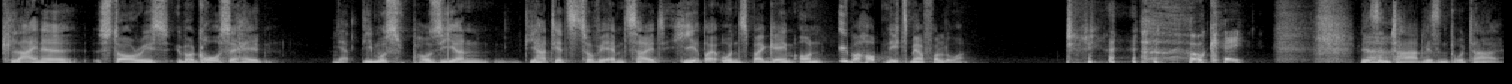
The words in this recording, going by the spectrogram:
kleine Stories über große Helden. Ja. Die muss pausieren. Die hat jetzt zur WM-Zeit hier bei uns bei Game On überhaupt nichts mehr verloren. okay. Wir ja. sind hart, wir sind brutal.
